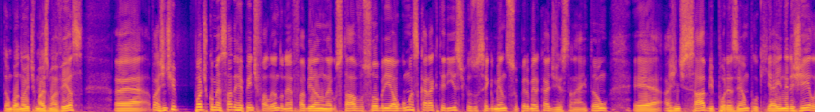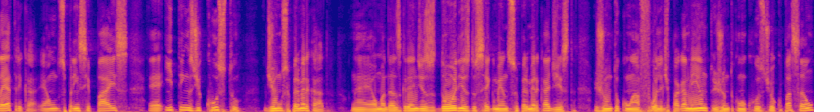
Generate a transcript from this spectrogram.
Então, boa noite mais uma vez. É, a gente pode começar de repente falando, né, Fabiano, né, Gustavo, sobre algumas características do segmento supermercadista. Né? Então, é, a gente sabe, por exemplo, que a energia elétrica é um dos principais é, itens de custo de um supermercado. Né? É uma das grandes dores do segmento supermercadista. Junto com a folha de pagamento, junto com o custo de ocupação,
